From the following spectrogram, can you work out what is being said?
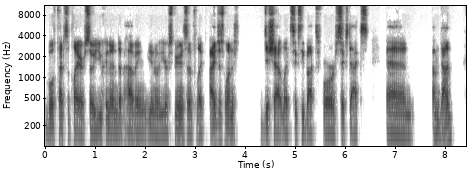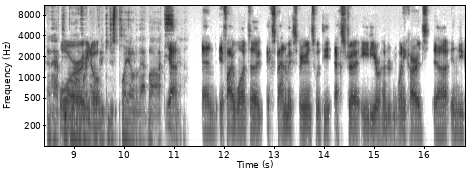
both types of players. So you can end up having, you know, your experience of like, I just want to dish out like 60 bucks for six decks and I'm done. And have people or, over you know, can just play out of that box. Yeah. yeah. And if I want to expand my experience with the extra 80 or 120 cards uh, in the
